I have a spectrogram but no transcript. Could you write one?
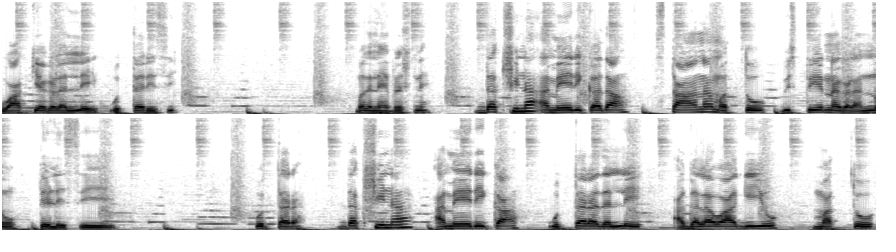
ವಾಕ್ಯಗಳಲ್ಲಿ ಉತ್ತರಿಸಿ. ಮೊದಲನೇ ಪ್ರಶ್ನೆ. ದಕ್ಷಿಣ ಅಮೇರಿಕದ ಸ್ಥಾನ ಮತ್ತು ವಿಸ್ತೀರ್ಣಗಳನ್ನು ತಿಳಿಸಿ. ಉತ್ತರ. ದಕ್ಷಿಣ ಅಮೇರಿಕ ಉತ್ತರದಲ್ಲಿ ಅಗಲವಾಗಿಯೂ ಮತ್ತು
